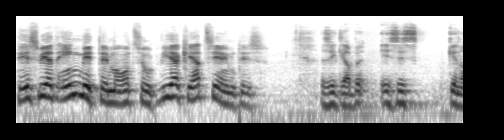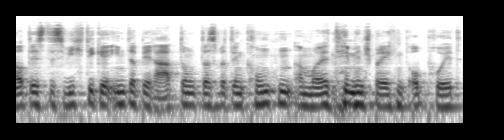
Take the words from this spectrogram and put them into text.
das wird eng mit dem Anzug. Wie erklärt sie ihm das? Also ich glaube, es ist genau das das Wichtige in der Beratung, dass man den Kunden einmal dementsprechend abholt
